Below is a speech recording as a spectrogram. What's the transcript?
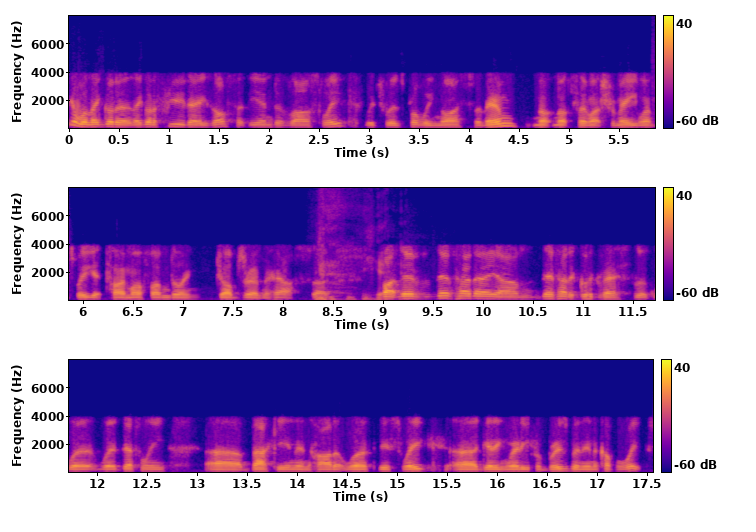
Yeah, well, they got a they got a few days off at the end of last week, which was probably nice for them. Not not so much for me. Once we get time off, I'm doing jobs around the house. So, Yeah. but they've they've had a um, they've had a good rest. Look, we're we're definitely uh, back in and hard at work this week, uh, getting ready for Brisbane in a couple of weeks.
